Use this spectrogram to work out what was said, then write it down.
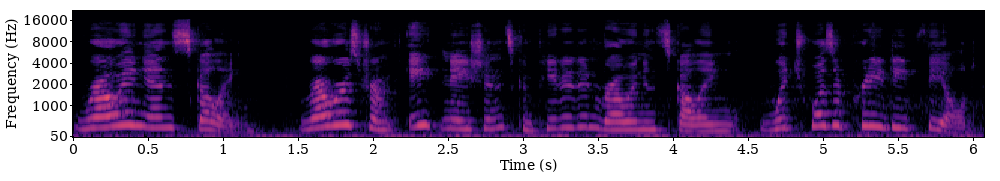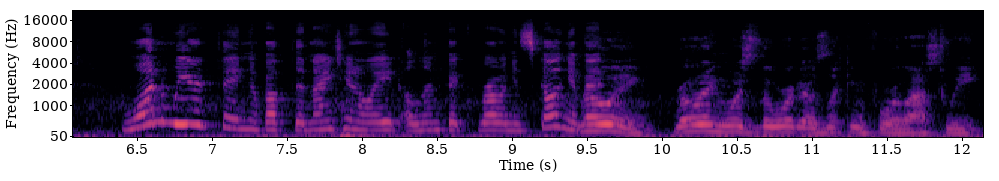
Rowing and sculling. Rowers from eight nations competed in rowing and sculling, which was a pretty deep field. One weird thing about the 1908 Olympic rowing and sculling event. Rowing. Rowing was the word I was looking for last week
